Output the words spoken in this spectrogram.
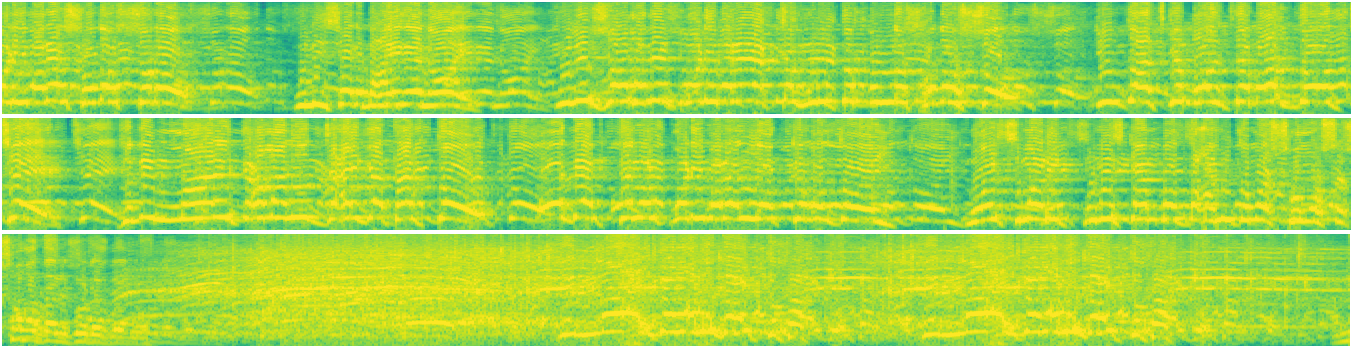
পরিবারের সদস্যরাও। পুলিশের বাইরে নয়। পুলিশ আমাদের পরিবারের একটা গুরুত্বপূর্ণ সদস্য। কিন্তু আজকে বলতে বাধ্য হচ্ছে, যদি মাল কামানোর জায়গা থাকতো ও দেখতে আমার পরিবারের লোককে বলতো, ওই মহিষমারি পুলিশ ক্যাম্প আমি তোমার সমস্যার সমাধান করে দেবো যে মাল কামানোর দায়িত্ব থাকতো যে মাল কামানোর দায়িত্ব থাকতো আমি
